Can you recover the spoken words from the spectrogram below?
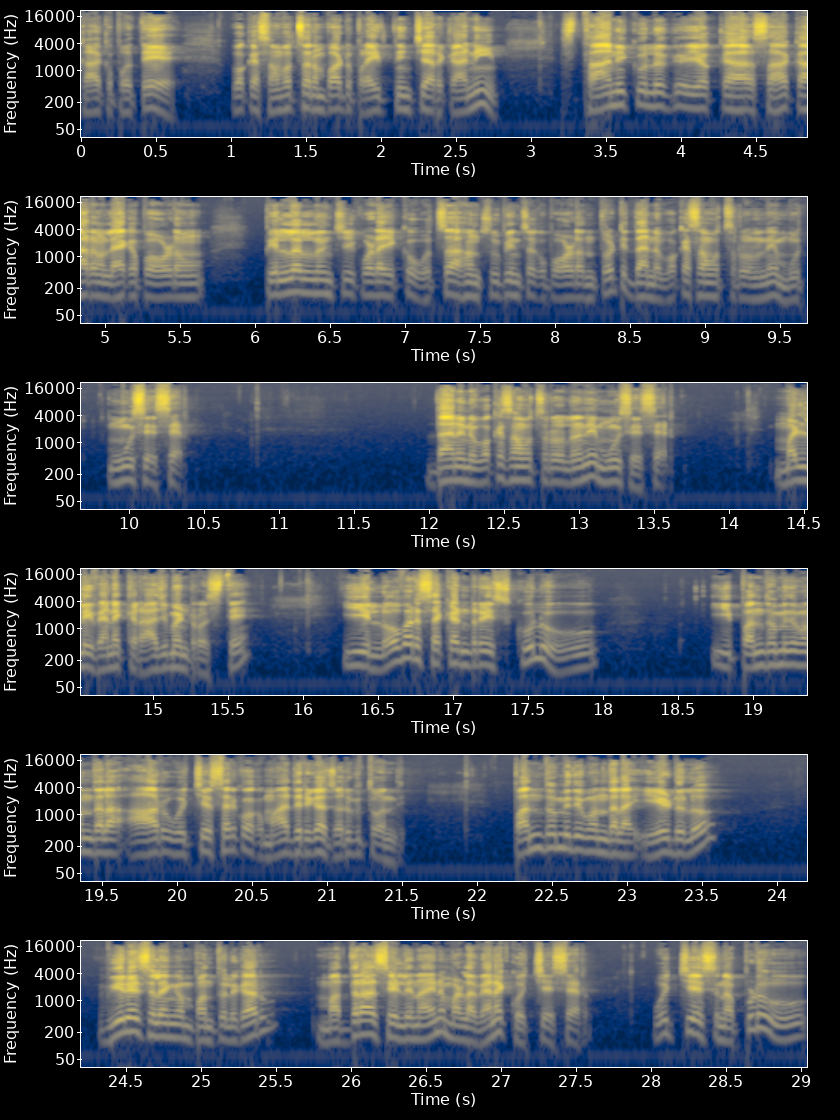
కాకపోతే ఒక సంవత్సరం పాటు ప్రయత్నించారు కానీ స్థానికుల యొక్క సహకారం లేకపోవడం పిల్లల నుంచి కూడా ఎక్కువ ఉత్సాహం చూపించకపోవడంతో దాన్ని ఒక సంవత్సరంలోనే మూసేశారు. దానిని ఒక సంవత్సరంలోనే మూసేశారు. మళ్ళీ వెనక్కి రాజమండ్రి వస్తే ఈ లోవర్ సెకండరీ స్కూలు ఈ పంతొమ్మిది వందల ఆరు వచ్చేసరికి ఒక మాదిరిగా జరుగుతోంది. పంతొమ్మిది వందల ఏడులో వీరేశలింగం పంతులు గారు మద్రాసు వెళ్ళిన ఆయన మళ్ళీ వెనక్కి వచ్చేశారు. వచ్చేసినప్పుడు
